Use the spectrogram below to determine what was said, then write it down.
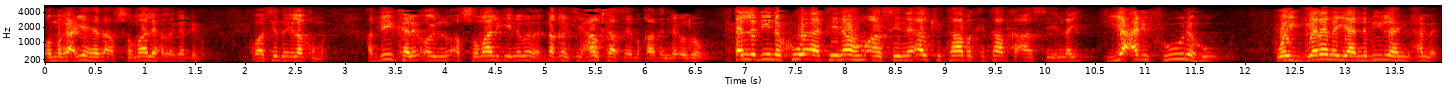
oo magacyaheeda af soomaaliha laga dhigo. Waa sida ila quman. Haddii kale oynu af soomaaliga inagona dhaqankii halkaas aynu qaadana ogow. Aladiina kuwa aataynaahum aan siinay alkitaaba kitaabka aan siinay yacrifuunahu way garanayaan nabiyullaahi maxamed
